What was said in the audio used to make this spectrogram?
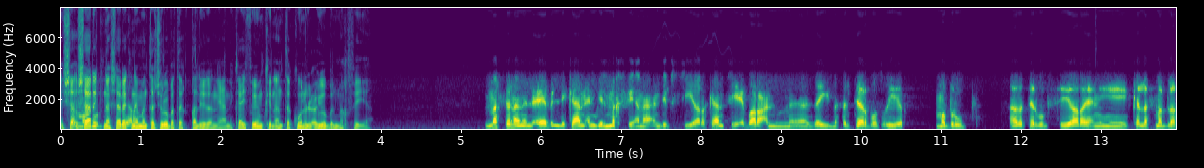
شا- شاركنا شاركنا من تجربتك قليلا يعني. كيف يمكن أن تكون العيوب المخفية؟ مثلا العيب اللي كان عندي المخفي أنا عندي بالسيارة كان في عبارة عن آه، زي مثل تيربو صغير مضروب. هذا التيربو بالسيارة يعني كلف مبلغ.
